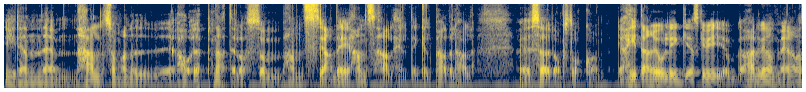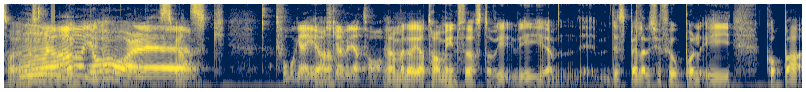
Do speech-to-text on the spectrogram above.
i den eh, hall som han nu eh, har öppnat. Eller som hans, ja det är hans hall helt enkelt, padelhall eh, söder om Stockholm. Jag hittade en rolig, ska vi, hade vi något mer? Annars har jag en ganska mm, rolig ja, jag har, svensk. Två grejer jag skulle vilja ta. Ja, men då, jag tar min först. Och vi, vi, eh, det spelades ju fotboll i Copa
